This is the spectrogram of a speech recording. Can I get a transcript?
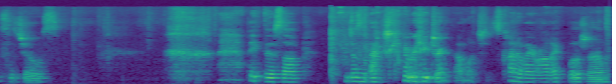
this is Joe's. Pick this up. He doesn't actually really drink that much. It's kind of ironic, but um,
